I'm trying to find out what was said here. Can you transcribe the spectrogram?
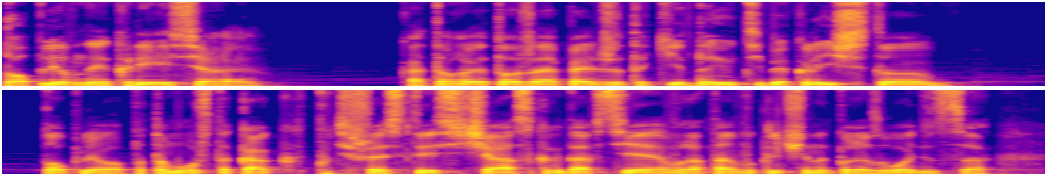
топливные крейсеры, которые тоже, опять же, таки дают тебе количество топлива. Потому что как путешествие сейчас, когда все врата выключены, производятся, э,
